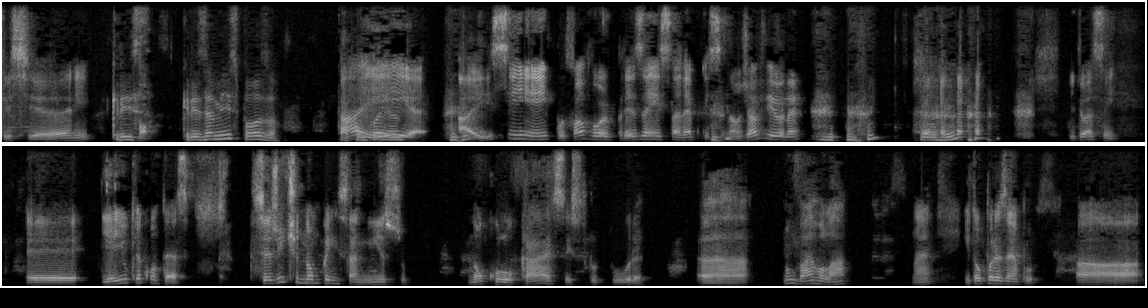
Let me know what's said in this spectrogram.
Cristiane. Cris, Bom, Cris é minha esposa. Tá aí, aí sim, hein? Por favor, presença, né? Porque senão já viu, né? Uhum. então, assim, é, e aí o que acontece? Se a gente não pensar nisso, não colocar essa estrutura, uh, não vai rolar. Né? Então, por exemplo, uh,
